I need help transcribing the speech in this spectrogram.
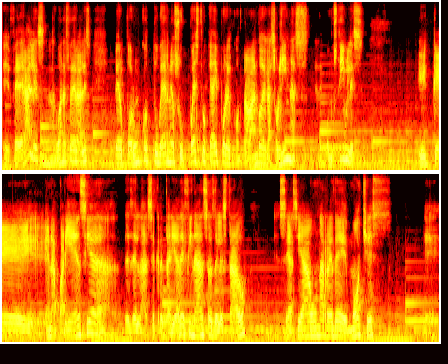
eh, federales, en aduanas federales, pero por un contubernio supuesto que hay por el contrabando de gasolinas, de combustibles, y que en apariencia desde la Secretaría de Finanzas del Estado se hacía una red de moches eh,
